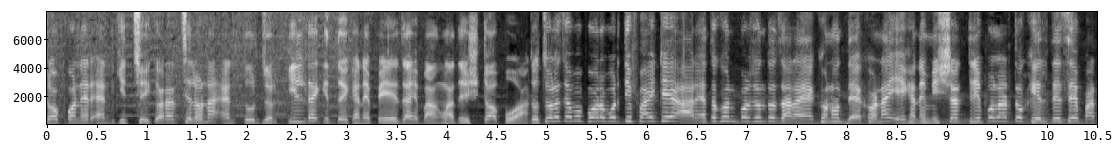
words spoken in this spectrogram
টপ ওয়ানের এন্ড কিচ্ছুই করার ছিল না এন্ড তুরজোর কিলটা কিন্তু এখানে পেয়ে যায় বাংলাদেশ টপ ওয়ান তো চলে যাব পরবর্তী ফাইটে আর এতক্ষণ পর্যন্ত যারা এখনও দেখো নাই, এখানে মিস্টার ত্রিপোলার তো খেলতেছে বাট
